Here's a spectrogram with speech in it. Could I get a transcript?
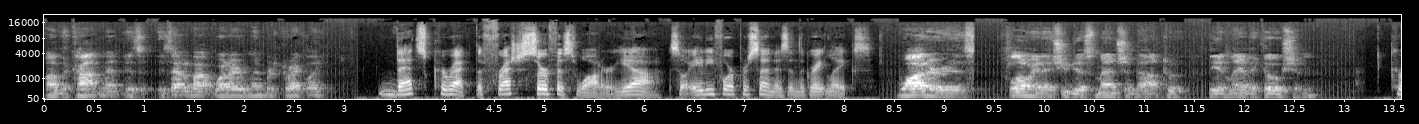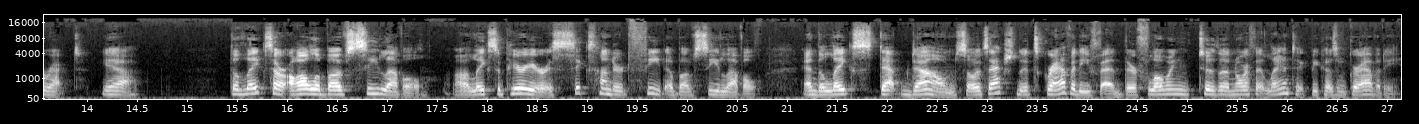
on the continent. Is is that about what I remembered correctly? That's correct. The fresh surface water, yeah. So 84% is in the Great Lakes. Water is flowing, as you just mentioned, out to the Atlantic Ocean. Correct, yeah. The lakes are all above sea level. Uh, Lake Superior is 600 feet above sea level, and the lakes step down, so it's actually it's gravity fed. They're flowing to the North Atlantic because of gravity.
